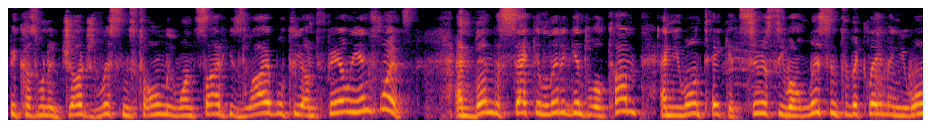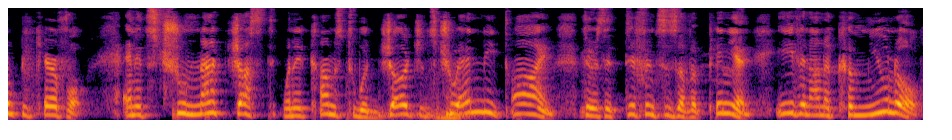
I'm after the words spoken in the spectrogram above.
because when a judge listens to only one side, he's liable to be unfairly influenced. And then the second litigant will come and you won't take it seriously, you won't listen to the claim, and you won't be careful. And it's true not just when it comes to a judge, it's true any time there's a differences of opinion, even on a communal,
